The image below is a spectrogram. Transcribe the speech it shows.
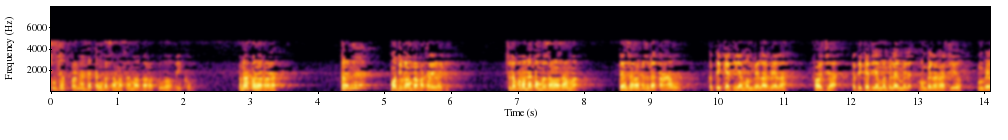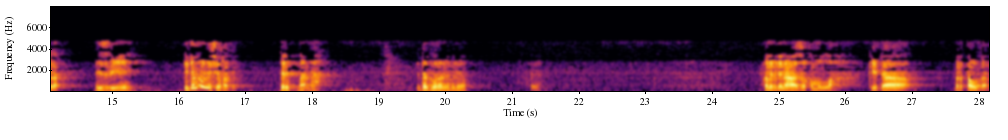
sudah pernah datang bersama-sama. Barakallahu fikum. Kenapa nggak pernah? Pernah. Mau diulang berapa kali lagi? Sudah pernah datang bersama-sama. Dan Syekh sudah tahu ketika dia membela-bela Raja, ketika dia membela, membela radio, membela Hizbiyin. Didengar oleh Syekh Rabi. Jadi bantah. Ditegur oleh beliau. Kita bertaubat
